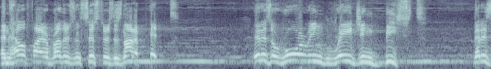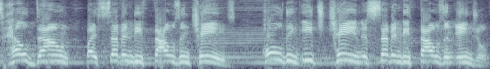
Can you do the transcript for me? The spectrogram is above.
And hellfire, brothers and sisters, is not a pit. It is a roaring, raging beast that is held down by 70,000 chains. Holding each chain is 70,000 angels.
